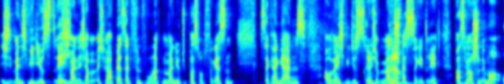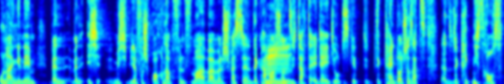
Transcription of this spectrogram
Ich, wenn ich Videos drehe, ich meine, ich habe ich hab ja seit fünf Monaten mein YouTube-Passwort vergessen. Ist ja kein Geheimnis. Aber wenn ich Videos drehe und ich habe mit meiner Ja. Schwester gedreht, war es mir auch schon immer unangenehm, wenn, wenn ich mich wieder versprochen habe fünfmal, weil meine Schwester hinter der Kamera Mhm. stand und ich dachte, ey, der Idiot, das gibt kein deutscher Satz, also der kriegt nichts raus.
